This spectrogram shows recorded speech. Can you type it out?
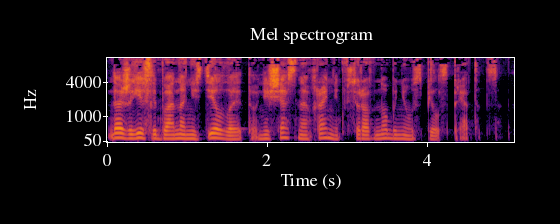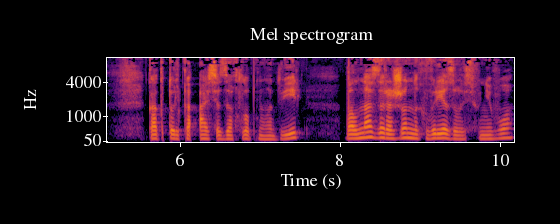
Даже если бы она не сделала этого, несчастный охранник все равно бы не успел спрятаться. Как только Ася захлопнула дверь, волна зараженных врезалась в него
